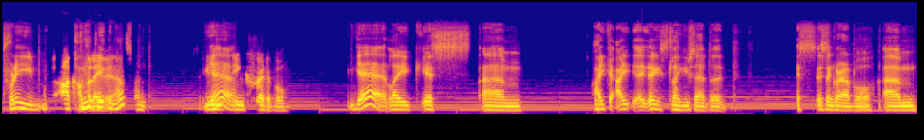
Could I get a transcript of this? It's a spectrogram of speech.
pretty, I can't pretty believe it. announcement. In- Yeah, incredible. yeah, like it's um, I, I, it's like you said, uh, it's it's incredible. Um,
